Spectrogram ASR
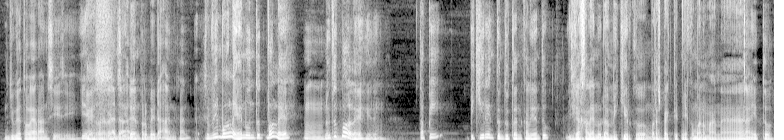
Dan juga toleransi sih. Iya, Pasti ada, toleransi. ada Dan- perbedaan kan. Sebenarnya boleh nuntut boleh, Mm-mm. nuntut boleh gitu. Tapi pikirin tuntutan kalian tuh jika kalian udah mikir ke perspektifnya ke mana-mana, Nah itu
